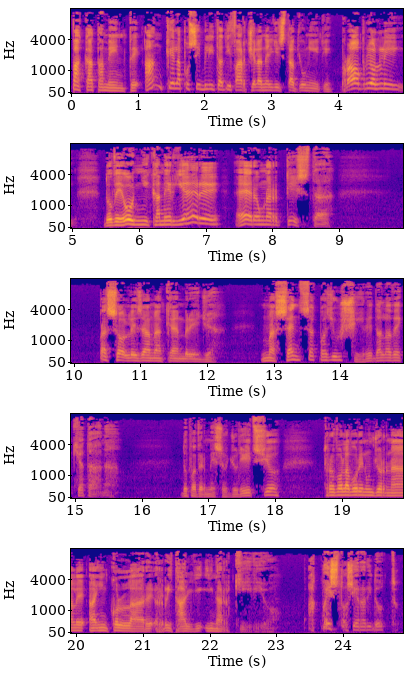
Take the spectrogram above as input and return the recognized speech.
pacatamente anche la possibilità di farcela negli Stati Uniti, proprio lì, dove ogni cameriere era un artista. Passò l'esame a Cambridge, ma senza quasi uscire dalla vecchia tana. Dopo aver messo giudizio, trovò lavoro in un giornale a incollare ritagli in archivio. A questo si era ridotto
